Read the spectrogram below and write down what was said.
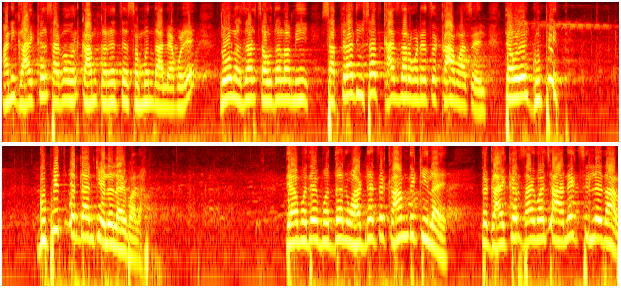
आणि गायकर साहेबावर काम करण्याचा संबंध आल्यामुळे दोन हजार चौदाला मी सतरा दिवसात खासदार होण्याचं काम असेल त्यावेळेस गुपित गुपित मतदान केलेलं आहे मला. त्यामध्ये मतदान वाढण्याचं काम देखील आहे. तर गायकर साहेबाचे अनेक सिल्लेदार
